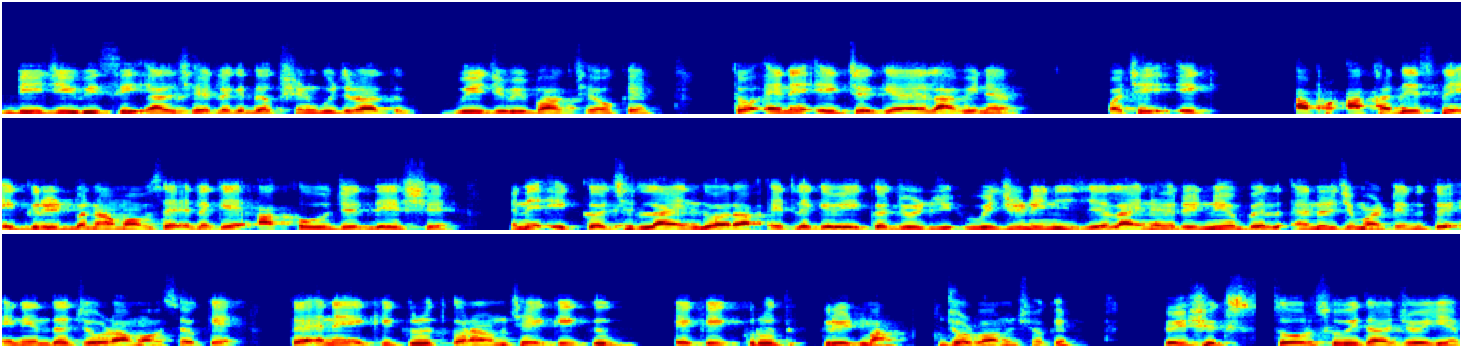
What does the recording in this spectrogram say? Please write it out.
ડીજીવીસીએલ છે, એટલે કે દક્ષિણ ગુજરાત વીજ વિભાગ છે ઓકે તો એને એક જગ્યાએ લાવીને પછી એક આખા દેશને એક ગ્રીડ બનાવવામાં આવશે. એટલે કે આખું જે દેશ છે, એને એક જ લાઇન દ્વારા, એટલે કે એક જ વીજળીની જે લાઇન હોય રિન્યુએબલ એનર્જી માટેની, તો એની અંદર જોડવામાં આવશે ઓકે તો એને એકીકૃત કરવાનું છે એકીકૃત ગ્રીડમાં જોડવાનું છે ઓકે વૈશ્વિક સૌર સુવિધા જોઈએ,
